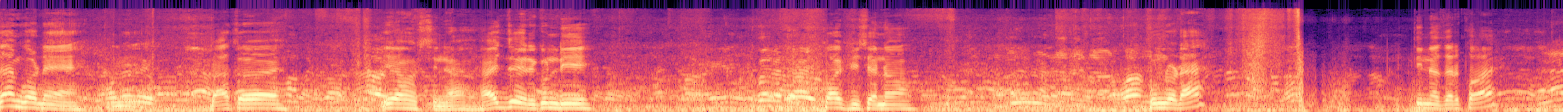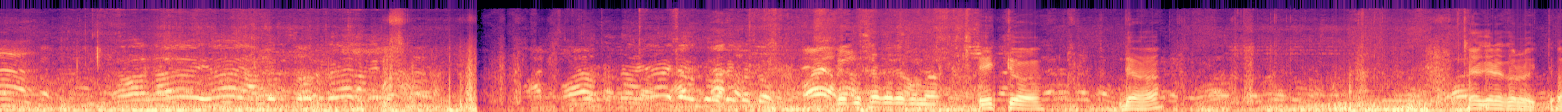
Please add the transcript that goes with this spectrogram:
যাম কনে? বাত ইয়ে হচ্ছি না। হাই যে কুন্ডি কয় ফিসে ন পনেরোটা? তিন হাজার কয়? তো দেহ। এগারো করে তো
